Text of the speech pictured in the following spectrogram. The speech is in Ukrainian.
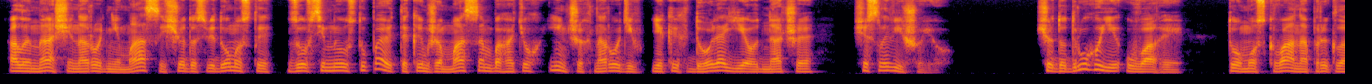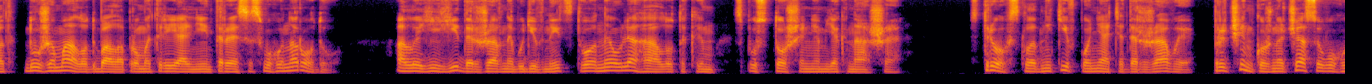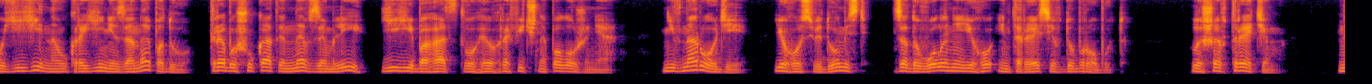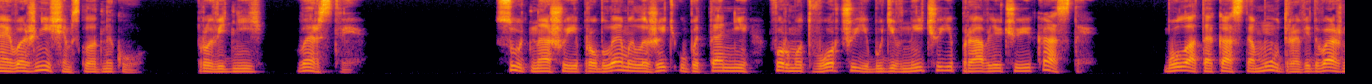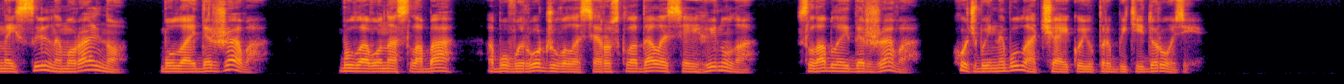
Але наші народні маси щодо свідомості зовсім не уступають таким же масам багатьох інших народів, яких доля є, одначе щасливішою. Щодо другої уваги, то Москва, наприклад, дуже мало дбала про матеріальні інтереси свого народу, але її державне будівництво не улягало таким спустошенням, як наше. З трьох складників поняття держави, причин кожночасового її на Україні занепаду треба шукати не в землі її багатство географічне положення, ні в народі його свідомість, задоволення його інтересів добробут. Лише в третім, найважнішим складнику провідній верстві. Суть нашої проблеми лежить у питанні формотворчої, будівничої, правлячої касти. Була та каста мудра, відважна і сильна морально, була й держава. Була вона слаба або вироджувалася, розкладалася і гинула, слабла й держава, хоч би й не була чайкою прибитій дорозі.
